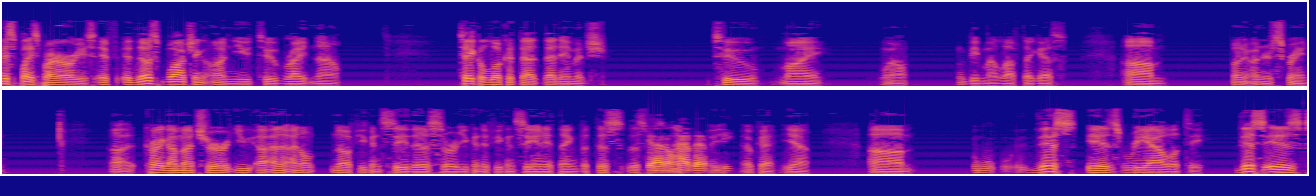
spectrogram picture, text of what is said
misplaced priorities. If, if those watching on YouTube right now, take a look at that that image to my, well, would be my left, I guess, um, on, on your screen. Uh, Craig, I'm not sure you. I, I don't know if you can see this or you can if you can see anything, but this this. Yeah, I don't have that. Okay, yeah. Um, w- this is reality. This is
